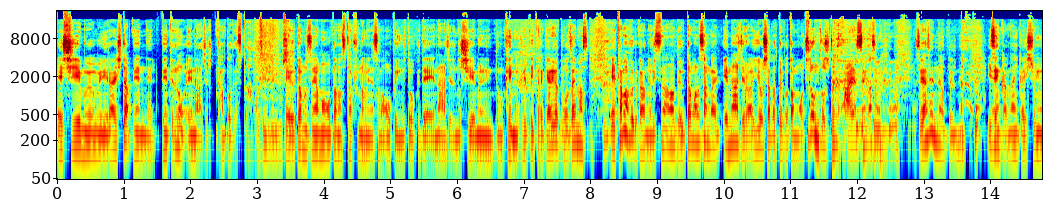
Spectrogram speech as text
えー CM 読みを依頼したペンネペンテルのエナージェル担当ですと。えー歌丸さん山本アナスタッフの皆様オープニングトークでエナージェルの CM の件に触れていただきありがとうございます、えー、タマフルからのリスナーなので歌丸さんがエナージェル愛用者だということはもちろん存じてますあーすいませんね。すいませんね本当にね。以前から何か一緒に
